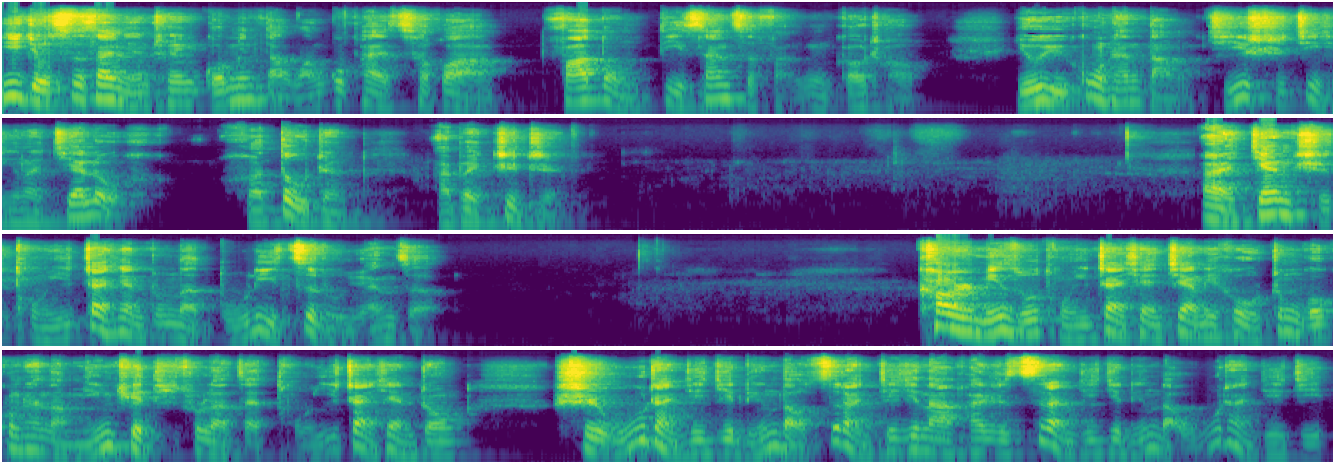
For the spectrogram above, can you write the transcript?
一九四三年春，国民党顽固派策划发动第三次反共高潮，由于共产党及时进行了揭露和斗争，而被制止。二、坚持统一战线中的独立自主原则。抗日民族统一战线建立后，中国共产党明确提出了在统一战线中。是无产阶级领导资产阶级呢，还是资产阶级领导无产阶级？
